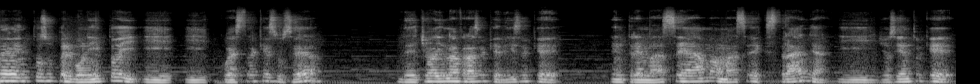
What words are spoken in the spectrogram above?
evento súper bonito y, cuesta que suceda. De hecho, hay una frase que dice que entre más se ama, más se extraña. Y yo siento que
